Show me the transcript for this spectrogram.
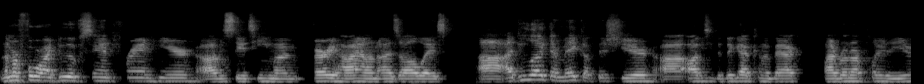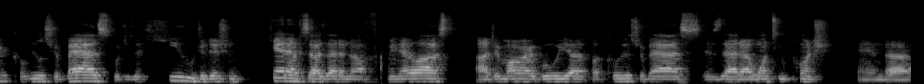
Number four, I do have San Fran here. Obviously, a team I'm very high on as always. Uh, I do like their makeup this year. Uh, obviously, the big guy coming back, my runner-up player of the year, Khalil Shabazz, which is a huge addition can't emphasize that enough. I mean, they lost uh, Jamaree Bouyea, but Khalil Shabazz is that uh, one-two punch. And uh,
